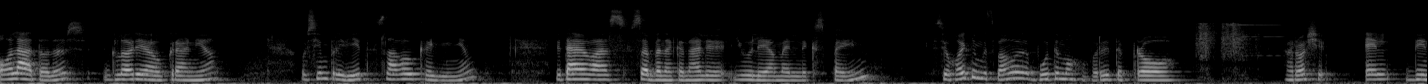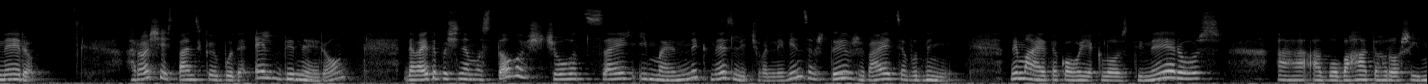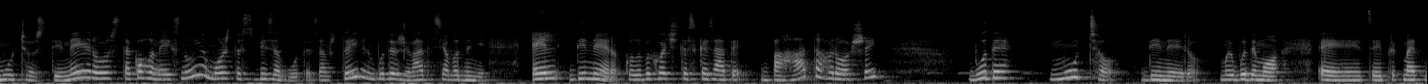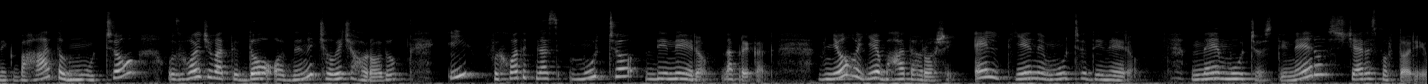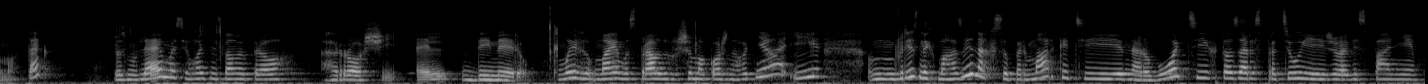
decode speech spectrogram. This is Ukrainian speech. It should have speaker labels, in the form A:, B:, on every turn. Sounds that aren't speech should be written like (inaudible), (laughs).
A: A todos! Gloria Україна! Усім привіт! Слава Україні! Вітаю вас в себе на каналі Юлія Мельник Спейн. Сьогодні ми з вами будемо говорити про гроші El dinero. Гроші іспанською буде El dinero. Давайте почнемо з того, що цей іменник не злічувальний. Він завжди вживається в однині. Немає такого, як los dineros, або багато грошей muchos dineros. Такого не існує, можете собі забути. Завжди він буде вживатися в однині. El dinero. Коли ви хочете сказати багато грошей, буде mucho dinero. Ми будемо е, цей прикметник багато, mucho, узгоджувати до однини чоловічого роду. І виходить у нас mucho dinero. Наприклад, в нього є багато грошей. El tiene mucho dinero. Не muchos dineros, ще раз повторюємо, так? Розмовляємо сьогодні з вами про гроші. El dinero. Ми маємо справу з грошима кожного дня і в різних магазинах, в супермаркеті, на роботі, хто зараз працює і живе в Іспанії.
